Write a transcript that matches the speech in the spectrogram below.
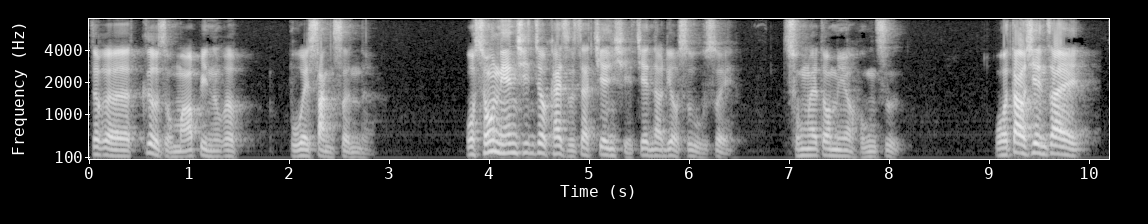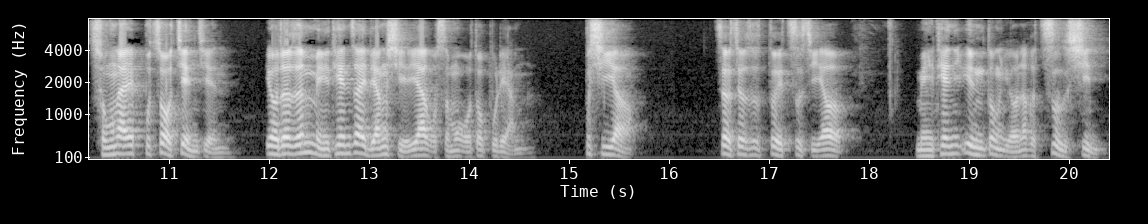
这个各种毛病会不会上升的。我从年轻就开始在捐血，捐到六十五岁，从来都没有红字。我到现在从来不做健检。有的人每天在量血压，我什么我都不量，不需要。这就是对自己要每天运动有那个自信。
